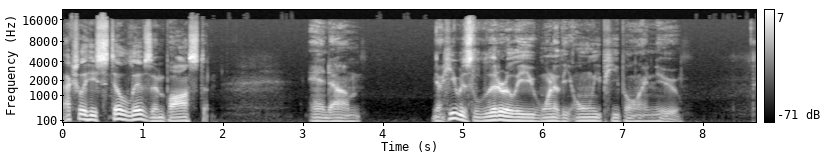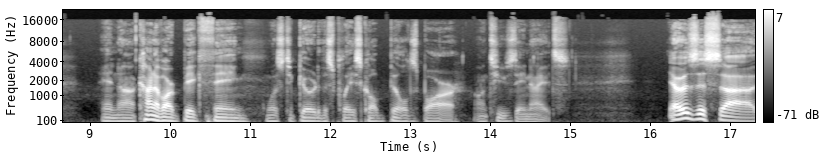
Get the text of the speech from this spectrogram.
actually he still lives in Boston, and um, you know, he was literally one of the only people I knew. And uh, kind of our big thing was to go to this place called Bill's Bar on Tuesday nights. Yeah, it was this uh,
